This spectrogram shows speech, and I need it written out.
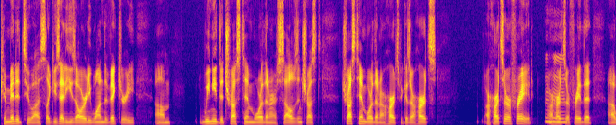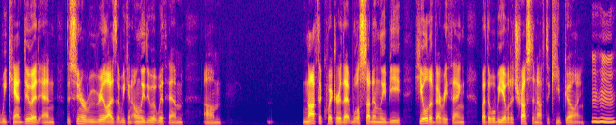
committed to us. Like you said, He's already won the victory. Um, we need to trust him more than ourselves and trust trust him more than our hearts because our hearts our hearts are afraid. Our hearts Mhm. are afraid that uh, we can't do it, and the sooner we realize that we can only do it with him, um, not the quicker that we'll suddenly be healed of everything, but that we'll be able to trust enough to keep going. Mhm.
